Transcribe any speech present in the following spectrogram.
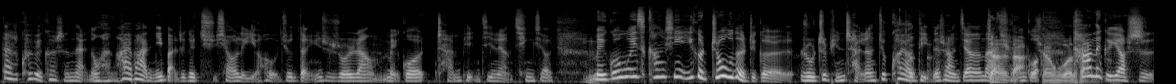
但是魁北克省奶农很害怕你把这个取消了以后，就等于是说让美国产品尽量倾销。美国威斯康星一个州的这个乳制品产量就快要抵得上加拿大全国，全国它那个要是。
